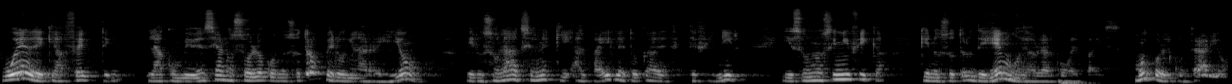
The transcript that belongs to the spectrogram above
puede que afecten la convivencia no solo con nosotros, pero en la región pero son las acciones que al país le toca definir. Y eso no significa que nosotros dejemos de hablar con el país. Muy por el contrario.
